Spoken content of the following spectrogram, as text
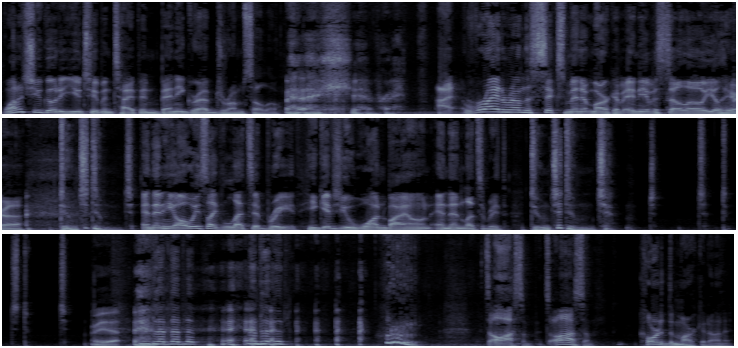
Why don't you go to YouTube and type in Benny Greb drum solo? yeah, right. I, right around the six minute mark of any of his solo, you'll hear a doom cha doom and then he always like lets it breathe. He gives you one bione and then lets it breathe. Doom cha doom cha. cha, cha, doom, cha, doom, cha. Yeah. Blah blah blah. Blah, blah, blah. It's awesome. It's awesome. Cornered the market on it.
